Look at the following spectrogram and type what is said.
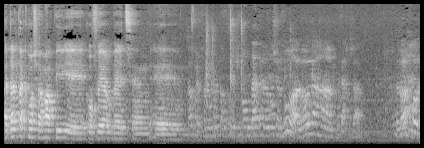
ה data, כמו שאמרתי, עובר בעצם... טוב, לפעמים אתה רוצה לשמור data לעוד שבוע, לא. אתה לא יכול...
